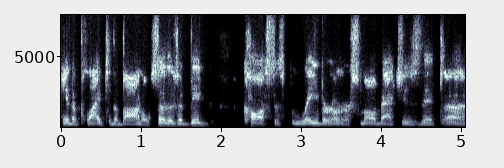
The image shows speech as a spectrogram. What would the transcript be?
hand applied to the bottle. So there's a big cost of labor on our small batches that uh,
